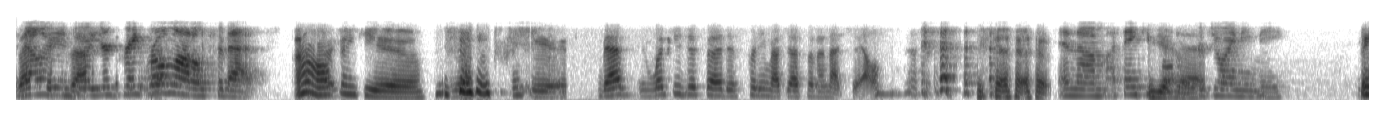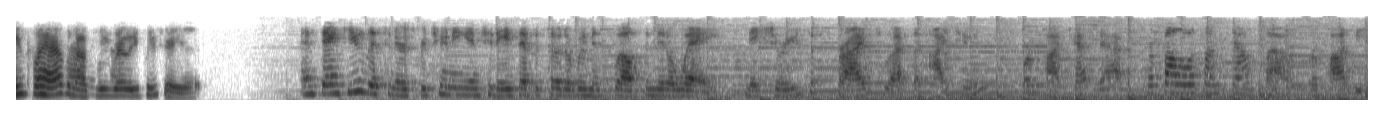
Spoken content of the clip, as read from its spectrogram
That's Valerie exactly. and Joy, you're great role models for that. Oh, thank you. yeah, thank you. That what you just said is pretty much us in a nutshell. and um, thank you both for joining me. Thanks for having us. We really appreciate it. And thank you, listeners, for tuning in today's episode of Women's Wealth: The Middle Way. Make sure you subscribe to us on iTunes or podcast app, or follow us on SoundCloud or Podbean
